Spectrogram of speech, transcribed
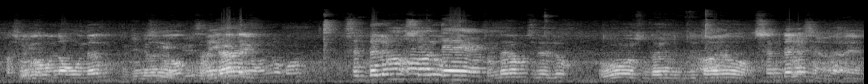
Kaso yung unang-unan, Hindi na Sige, lang oh, yun. nakikita yung ano ko. Sandalan mo si Oo, Lu. there. Sandala mo sila, Lo. Oo, sandala mo dito tayo. Sandalan niya. Ayun,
